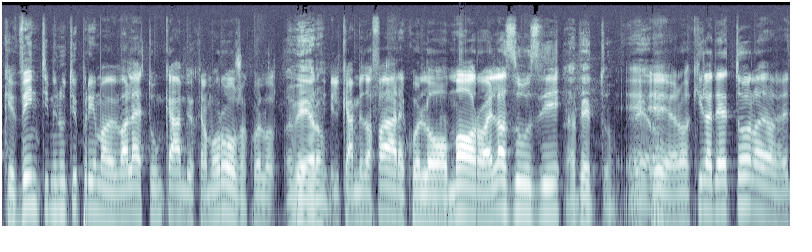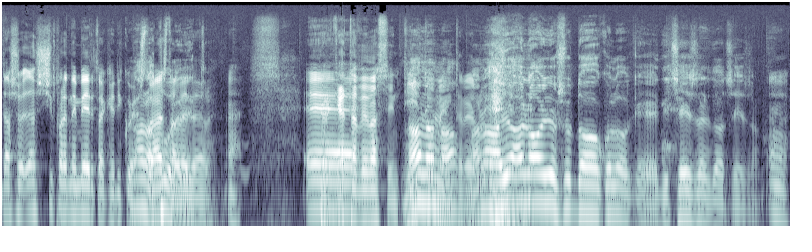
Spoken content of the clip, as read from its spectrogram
che 20 minuti prima aveva letto un cambio clamoroso, quello, È vero. il cambio da fare, quello Moro e la Zuzzi. Ha detto, è È vero. vero. Chi l'ha detto? Adesso, adesso ci prende merito anche di questo. No, no, eh, sta a vedere. Eh. Perché Eh, ti aveva sentito No, no, no, mentre no, no, io, no, io su do quello che di Cesare do a Cesare. eh.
